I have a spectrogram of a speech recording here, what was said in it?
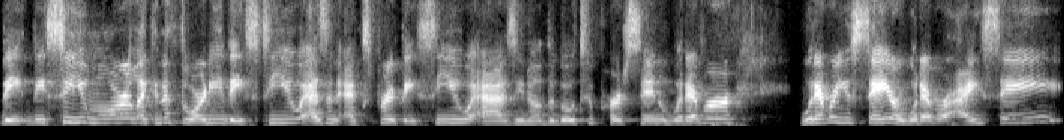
They they see you more like an authority. They see you as an expert. They see you as you know the go to person. Whatever whatever you say or whatever I say,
